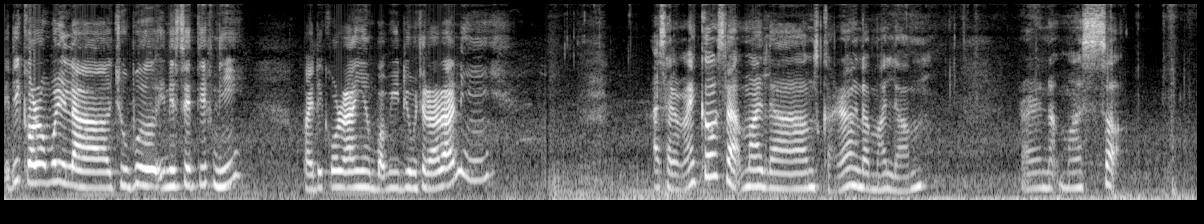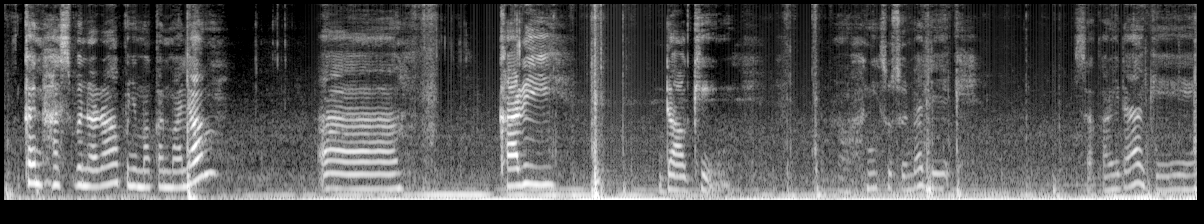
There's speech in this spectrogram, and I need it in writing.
Jadi korang bolehlah cuba inisiatif ni pada korang yang buat video macam Rara ni. Assalamualaikum, selamat malam. Sekarang dah malam. Rara nak masak kan husband Rara punya makan malam. Uh, curry daging. Ah, ni susun balik. Masak curry daging.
